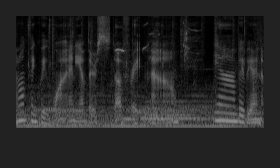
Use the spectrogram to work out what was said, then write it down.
I don't think we want any of their stuff right now. Yeah, baby, I know.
